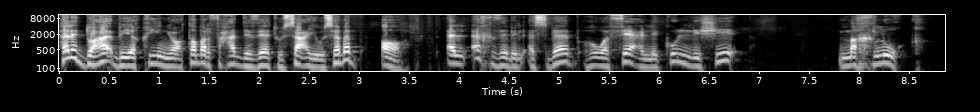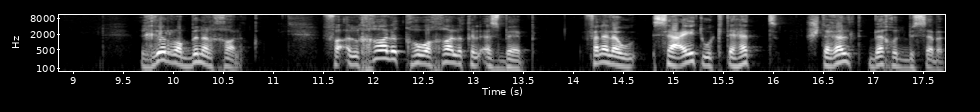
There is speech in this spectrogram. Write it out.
هل الدعاء بيقين يعتبر في حد ذاته سعي وسبب؟ آه. الأخذ بالأسباب هو فعل كل شيء مخلوق غير ربنا الخالق. فالخالق هو خالق الأسباب. فأنا لو سعيت واجتهدت اشتغلت باخد بالسبب.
